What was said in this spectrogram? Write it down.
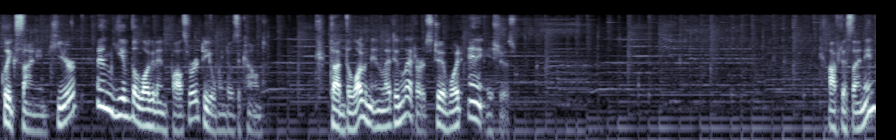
Click Sign in here and give the login and password to your Windows account. Type the login in Latin letters to avoid any issues. After signing in,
